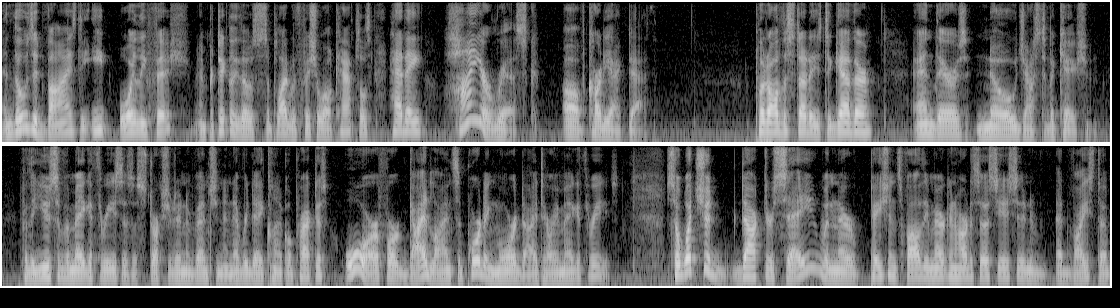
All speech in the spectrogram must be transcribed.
and those advised to eat oily fish, and particularly those supplied with fish oil capsules, had a higher risk of cardiac death. Put all the studies together, and there's no justification for the use of omega-3s as a structured intervention in everyday clinical practice, or for guidelines supporting more dietary omega-3s. So what should doctors say when their patients follow the American Heart Association advice to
